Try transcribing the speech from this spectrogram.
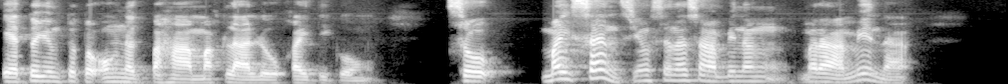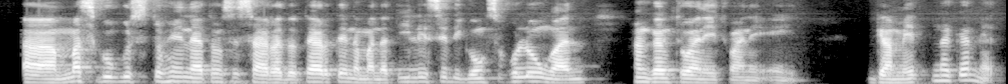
ito yung totoong nagpahamak lalo kay Digong. So, may sense yung sinasabi ng marami na ah, mas gugustuhin netong si Sara Duterte na manatili si Digong sa kulungan hanggang 2028. Gamit na gamit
